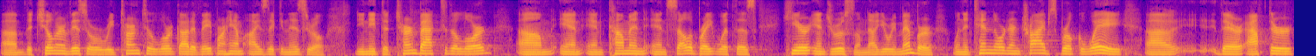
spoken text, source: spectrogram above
Um, the children of israel return to the lord god of abraham isaac and israel. You need to turn back to the lord um, and, and come in and celebrate with us here in Jerusalem. Now, you remember when the ten northern tribes broke away uh, there after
